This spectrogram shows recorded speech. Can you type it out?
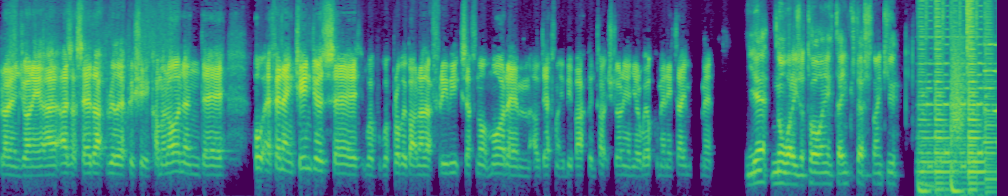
Brilliant, Johnny. As I said, I really appreciate you coming on, and uh, if anything changes, uh, we've, we've, probably got another three weeks, if not more. Um, I'll definitely be back in touch, Johnny, and you're welcome anytime, mate. Yeah, no worries at all. Anytime, Chris. Thank you.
